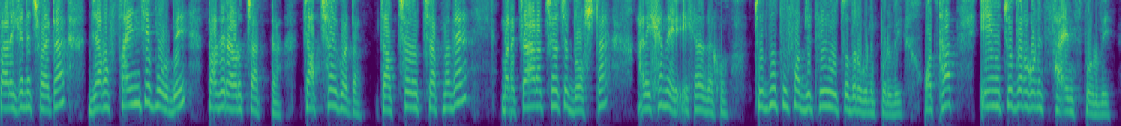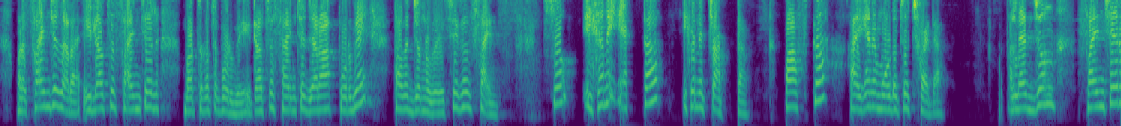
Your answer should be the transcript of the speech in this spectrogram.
তার এখানে ছয়টা, যারা সায়েন্সে পড়বে তাদের আরও চারটা। চার ছয় কয়টা? চার ছয় হচ্ছে আপনাদের মানে চার আর ছয় হচ্ছে দশটা। আর এখানে এখানে দেখো, চতুর্থ সাবজেক্ট থেকে উচ্চতর গণিত পড়বে। অর্থাৎ এই উচ্চতর গণিত সায়েন্স পড়বে। মানে সায়েন্সে যারা, এটা হচ্ছে সায়েন্সের বাচ্চা কাচ্চা পড়বে, এটা হচ্ছে সায়েন্সে যারা পড়বে তাদের জন্য রয়েছে এটা সায়েন্স সো এখানে একটা, এখানে চারটা, পাঁচটা, আর এখানে মোট হচ্ছে ছয়টা। তাহলে একজন সায়েন্সের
